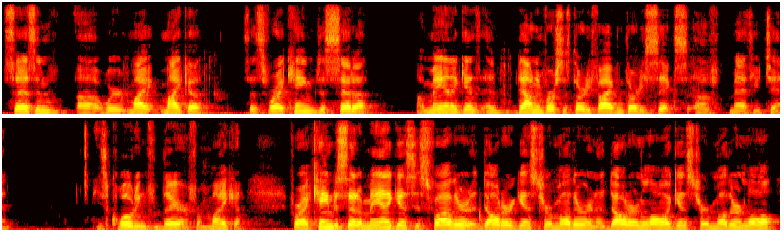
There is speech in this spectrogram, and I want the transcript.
says in uh, where My, Micah says, For I came to set a, a man against, and down in verses 35 and 36 of Matthew 10. He's quoting from there from Micah. For I came to set a man against his father, and a daughter against her mother, and a daughter in law against her mother in law,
